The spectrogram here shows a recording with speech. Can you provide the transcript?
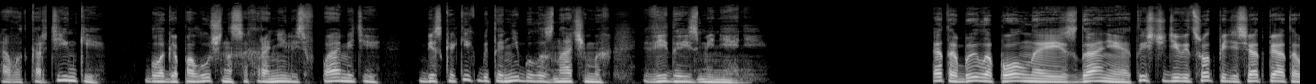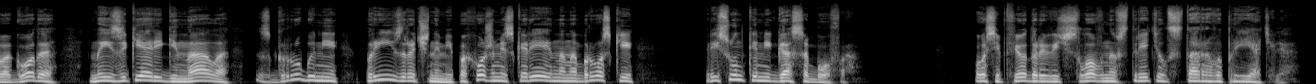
А вот картинки благополучно сохранились в памяти без каких бы то ни было значимых видоизменений. Это было полное издание 1955 года на языке оригинала с грубыми, призрачными, похожими скорее на наброски, рисунками Гаса Бофа. Осип Федорович словно встретил старого приятеля.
